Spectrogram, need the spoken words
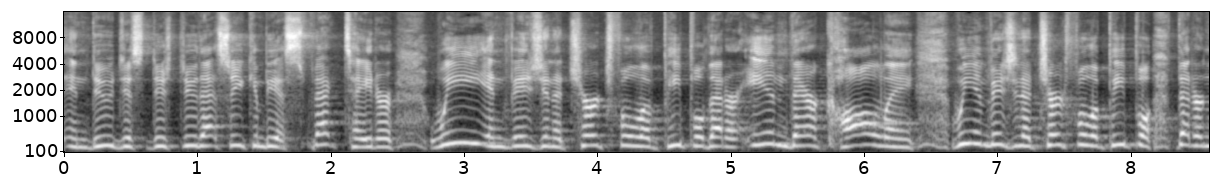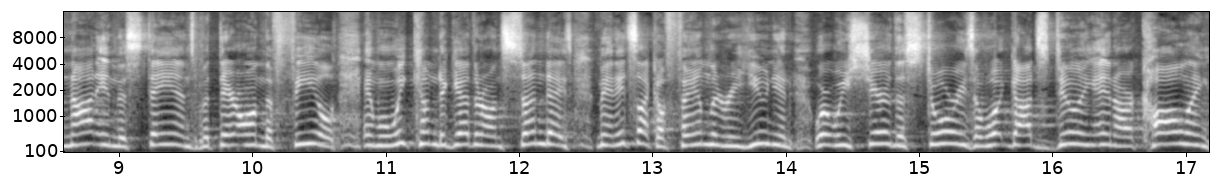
and do just, just do that so you can be a spectator. We envision a church full of people that are in their calling. We envision a church full of people that are not in the stands, but they're on the field. And when we come together on Sundays, man, it's like a family reunion where we share the stories of what God's doing in our calling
